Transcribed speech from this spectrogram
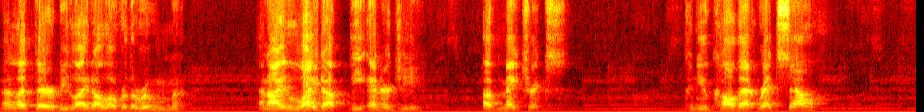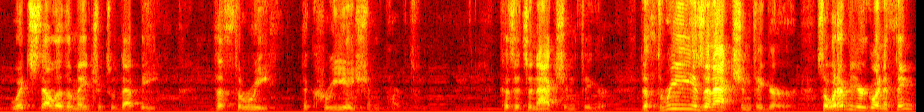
And let there be light all over the room. And I light up the energy of matrix. Can you call that red cell? Which cell of the matrix would that be? The three, the creation part. Because it's an action figure. The three is an action figure. So whatever you're going to think,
